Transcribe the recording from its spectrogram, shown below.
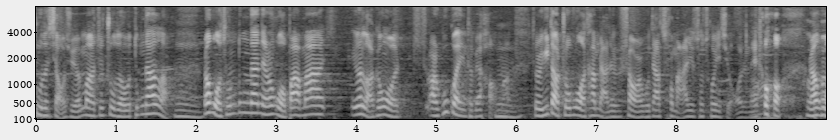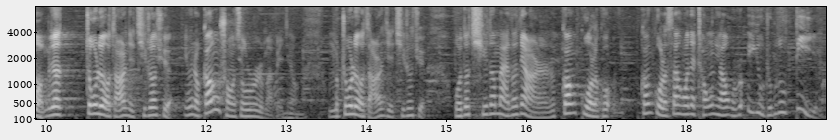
住的小学嘛，就住在我东单了。嗯然后我从东单那会儿，我爸妈因为老跟我二姑关系特别好嘛，嗯就是一到周末他们俩就是上我二姑家搓麻将，搓搓一宿就那种。然后我们就周六早上起骑车去，因为那刚双休日嘛，北京。我们周六早上起骑车去，我都骑到麦子店儿，刚过了过。刚过了三环那长虹桥，我说：“哎呦，这不就是地吗？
